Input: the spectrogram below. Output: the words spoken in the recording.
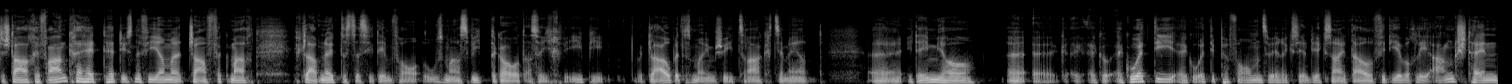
der starke Franken hat, hat unseren Firmen zu arbeiten gemacht. Ich glaube nicht, dass das in dem Fall Ausmaß weitergeht. Also ich, ich, bin- ich glaube, dass wir im Schweizer Aktienmarkt äh, in dem Jahr äh, äh, eine, eine, gute, eine gute Performance wäre gesehen. Und wie gesagt, auch für die, die ein bisschen Angst haben,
